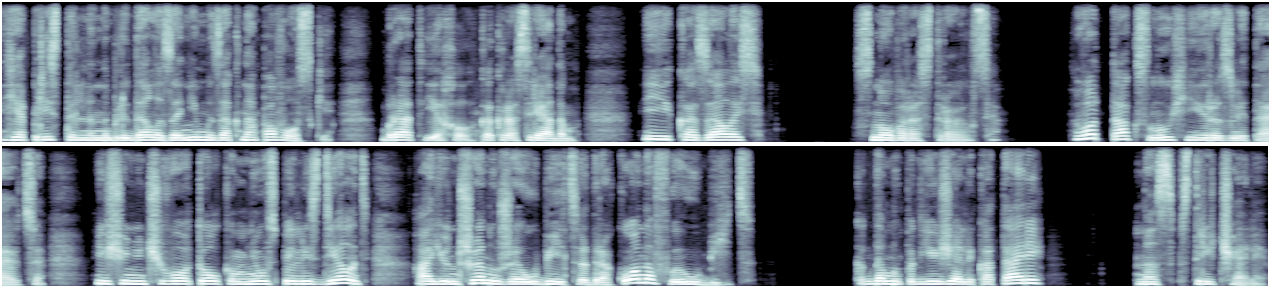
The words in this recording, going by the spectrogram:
Я пристально наблюдала за ним из окна повозки. Брат ехал как раз рядом, и, казалось, снова расстроился. Вот так слухи и разлетаются. Еще ничего толком не успели сделать, а Юншен уже убийца драконов и убийц. Когда мы подъезжали к Атаре, нас встречали.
